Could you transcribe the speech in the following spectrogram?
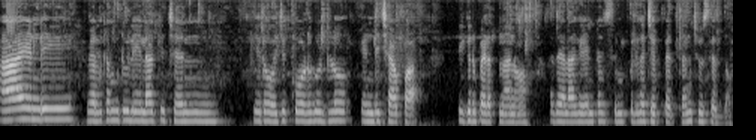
హాయ్ అండి. Welcome to Leela Kitchen. ఈరోజు కోడిగుడ్లు ఎండి చేప ఎగురు పెడుతున్నాను. అది ఎలాగేంటో సింపుల్గా చెప్పేస్తాను చూసేద్దాం.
